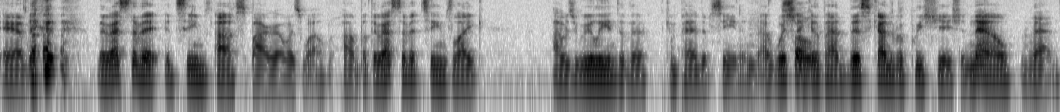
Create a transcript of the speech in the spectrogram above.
and the rest of it, it seems uh, Spyro as well. Uh, but the rest of it seems like I was really into the competitive scene, and I wish I could have had this kind of appreciation now then.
